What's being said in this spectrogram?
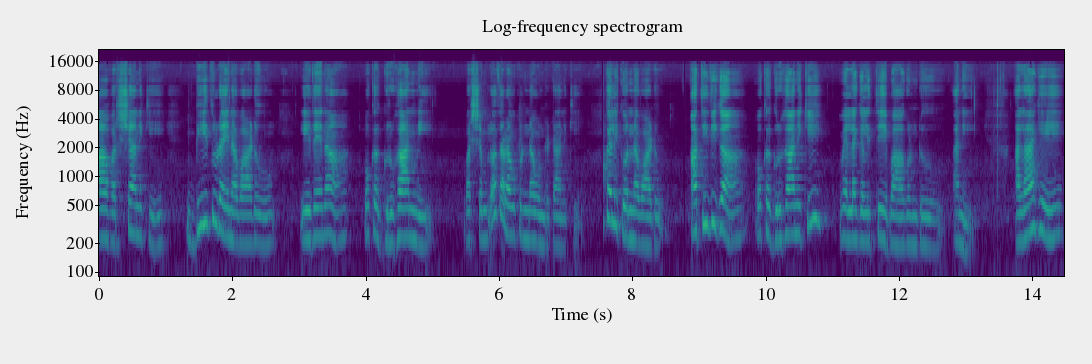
ఆ వర్షానికి భీతుడైన వాడు ఏదైనా ఒక గృహాన్ని వర్షంలో తడవకుండా ఉండటానికి ఆకలి కొన్నవాడు. అతిథిగా ఒక గృహానికి వెళ్ళగలిగితే బాగుండు అని. అలాగే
